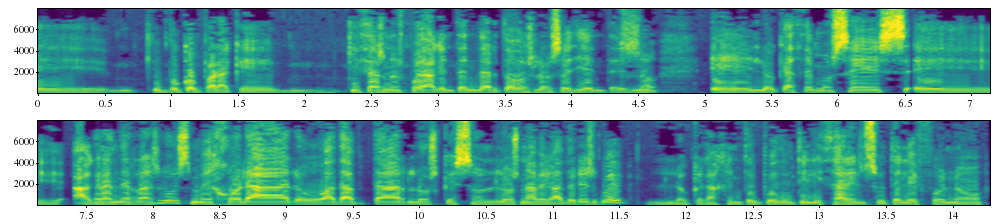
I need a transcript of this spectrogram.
eh, que un poco para que quizás nos puedan entender todos los oyentes, ¿no? Eh, lo que hacemos es, eh, a grandes rasgos, mejorar o adaptar los que son los navegadores web, lo que la gente puede utilizar en su teléfono,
